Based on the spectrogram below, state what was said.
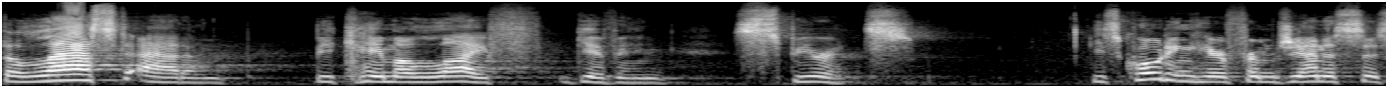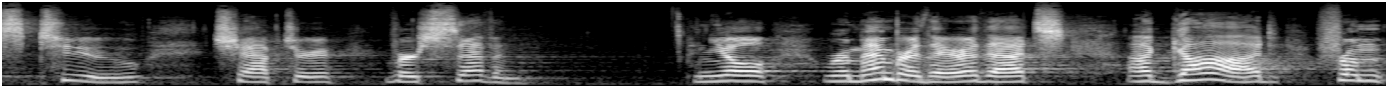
the last Adam became a life giving spirit. He's quoting here from Genesis 2, chapter verse 7. And you'll remember there that God, from,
